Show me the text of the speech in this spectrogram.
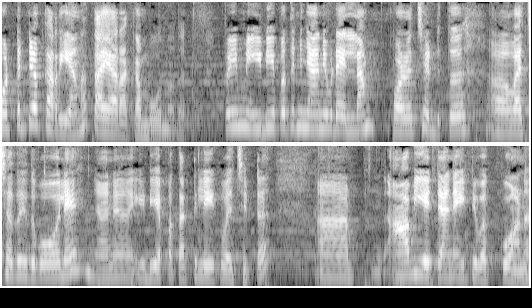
പൊട്ടറ്റോ കറിയാണ് തയ്യാറാക്കാൻ പോകുന്നത്. അപ്പം ഈ ഇടിയപ്പത്തിന് ഞാനിവിടെ എല്ലാം കുഴച്ചെടുത്ത് വച്ചത് ഇതുപോലെ ഞാൻ ഇടിയപ്പത്തട്ടിലേക്ക് വെച്ചിട്ട് ആവിയേറ്റാനായിട്ട് വെക്കുവാണ്.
